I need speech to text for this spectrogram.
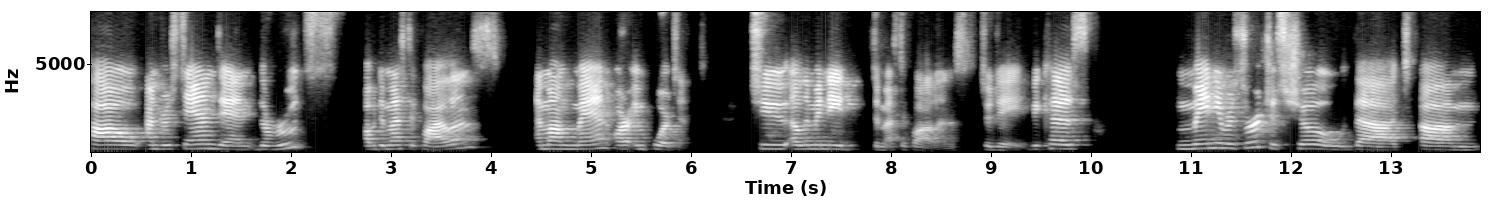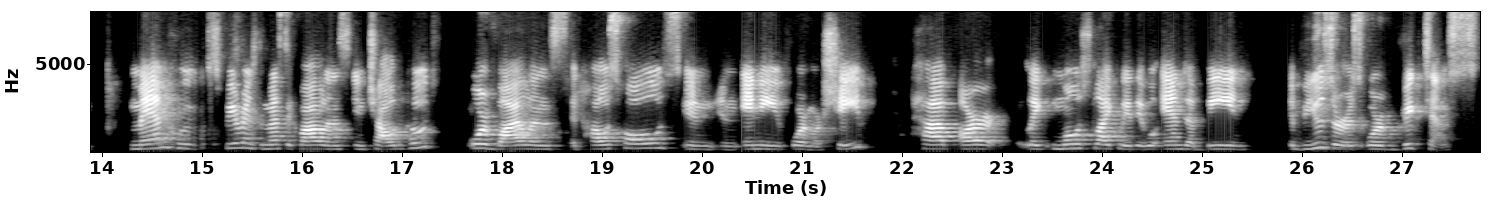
how understanding the roots of domestic violence among men are important to eliminate domestic violence today because many researchers show that um, men who experience domestic violence in childhood or violence at households in, in any form or shape have are like most likely they will end up being abusers or victims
